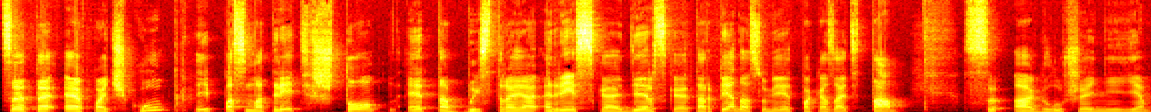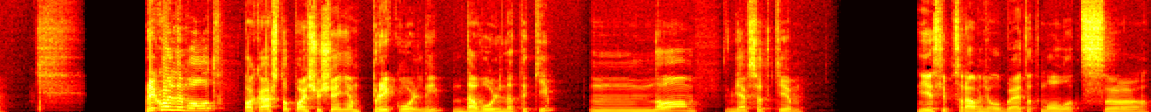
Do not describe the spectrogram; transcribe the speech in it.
CTF-очку и посмотреть, что эта быстрая, резкая, дерзкая торпеда сумеет показать там с оглушением. Прикольный молот. Пока что по ощущениям прикольный, довольно-таки. Но я все-таки, если бы сравнивал бы этот молот с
